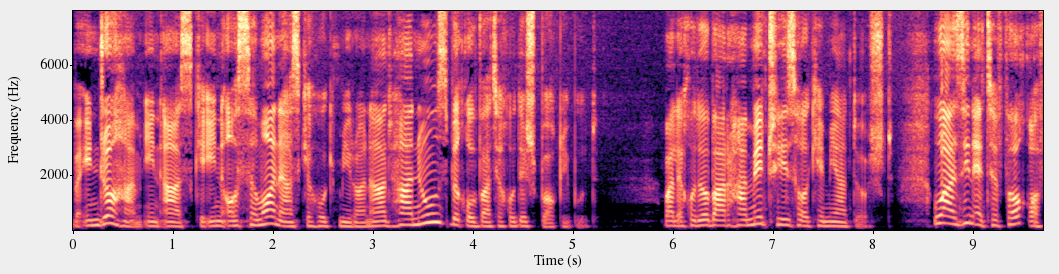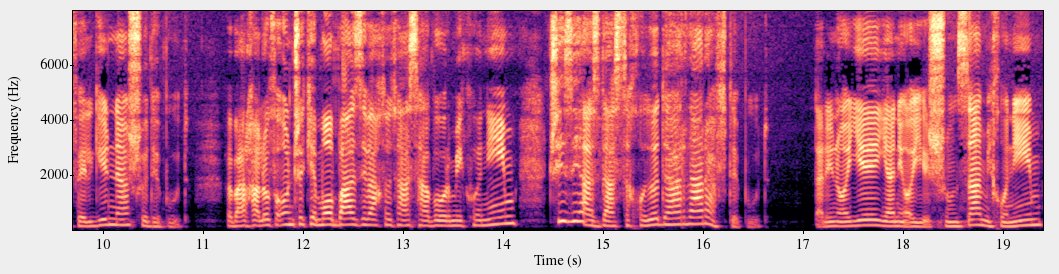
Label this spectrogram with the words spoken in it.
و اینجا هم این است که این آسمان است که حکم میراند هنوز به قوت خودش باقی بود. ولی خدا بر همه چیز حاکمیت داشت. او از این اتفاق قافلگیر نشده بود برخلاف آنچه که ما بعضی وقت تصور می کنیم چیزی از دست خدا در نرفته بود. در این آیه یعنی آیه 16 می خونیم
